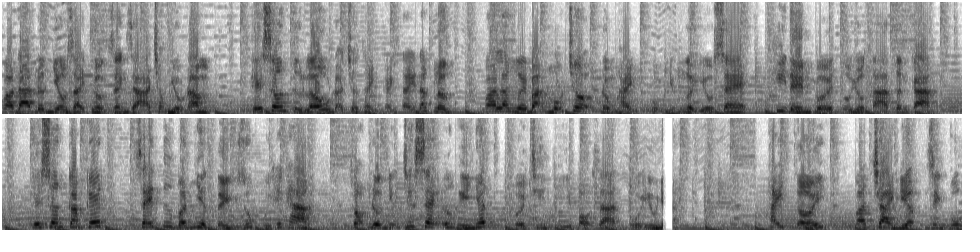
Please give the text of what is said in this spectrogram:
và đạt được nhiều giải thưởng danh giá trong nhiều năm. Thế Sơn từ lâu đã trở thành cánh tay đắc lực và là người bạn hỗ trợ đồng hành cùng những người yêu xe khi đến với Toyota Tân Cảng. Thế Sơn cam kết sẽ tư vấn nhiệt tình giúp quý khách hàng chọn được những chiếc xe ưng ý nhất với chi phí bỏ ra tối ưu nhất. Hãy tới và trải nghiệm dịch vụ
